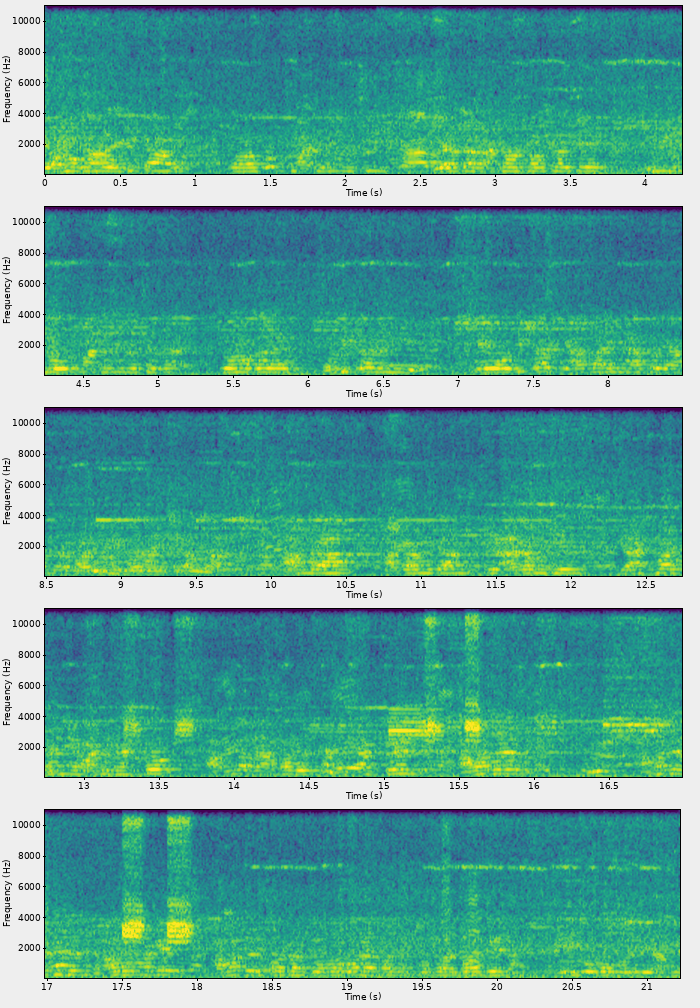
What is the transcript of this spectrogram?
জনগণের অধিকার মাঠে নেমেছি দুই হাজার আঠারো থেকে বিভিন্ন মাঠে নেমেছে। জনগণের অধিকার নিয়ে, সেই অধিকারকে আদায় না করে আমরা ঘরে ফিরব না ইনশাল্লাহ আমরা নিয়ে মাঠে থাকব। আপনারা আমাদের আমাদের যদি ভালো লাগে আমাদের কথা জনগণের মাঝে প্রচার করবেন এই কথা বলে আমি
